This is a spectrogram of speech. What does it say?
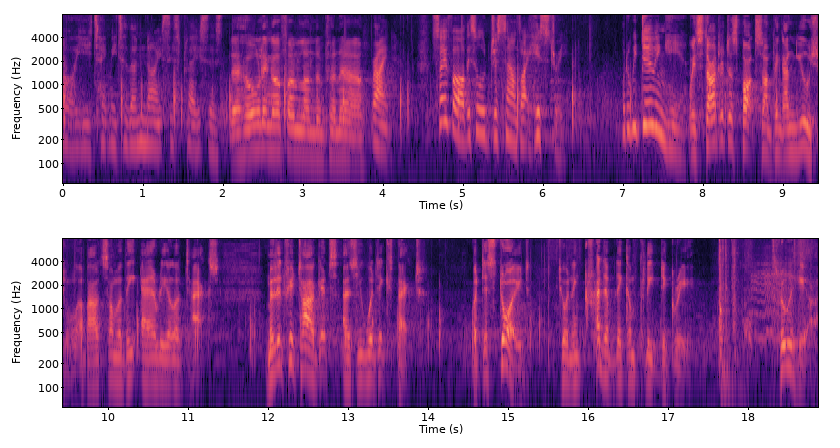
Oh, you take me to the nicest places. They're holding off on London for now. Right. So far, this all just sounds like history. What are we doing here? We started to spot something unusual about some of the aerial attacks. Military targets, as you would expect, but destroyed to an incredibly complete degree. Through here.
